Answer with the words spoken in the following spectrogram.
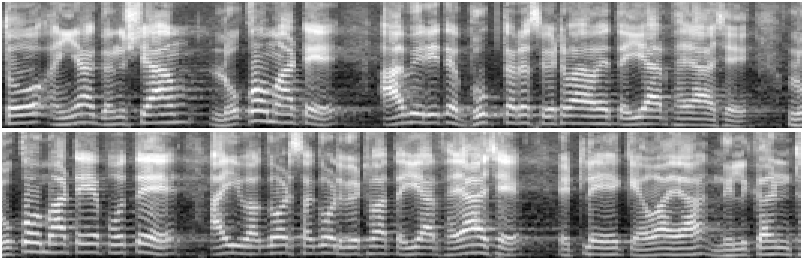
તો અહીંયા ઘનશ્યામ લોકો માટે આવી રીતે ભૂખ તરસ વેઠવા હવે તૈયાર થયા છે. લોકો માટે પોતે આવી અગવડ સગવડ વેઠવા તૈયાર થયા છે, એટલે એ કહેવાયા નીલકંઠ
